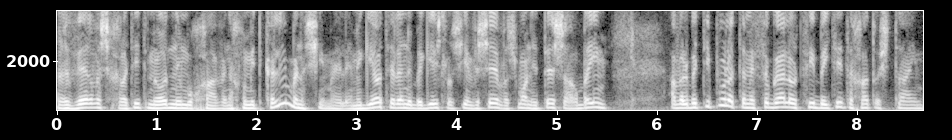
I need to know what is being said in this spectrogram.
רזרבה שחלתית מאוד נמוכה, ואנחנו מתקלים בנשים האלה, הן מגיעות אלינו בגיל 37, 8, 9, 40, אבל בטיפול אתה מסוגל להוציא ביצית אחת או שתיים.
